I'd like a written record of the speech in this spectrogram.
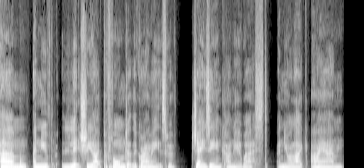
um, and you've literally like performed at the Grammys with Jay Z and Kanye West, and you're like, I am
